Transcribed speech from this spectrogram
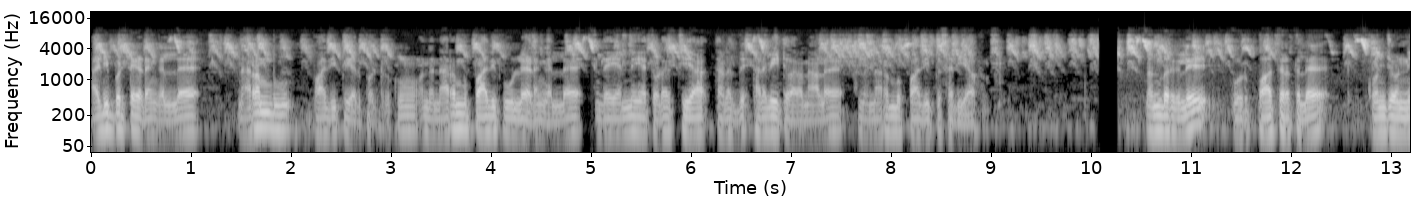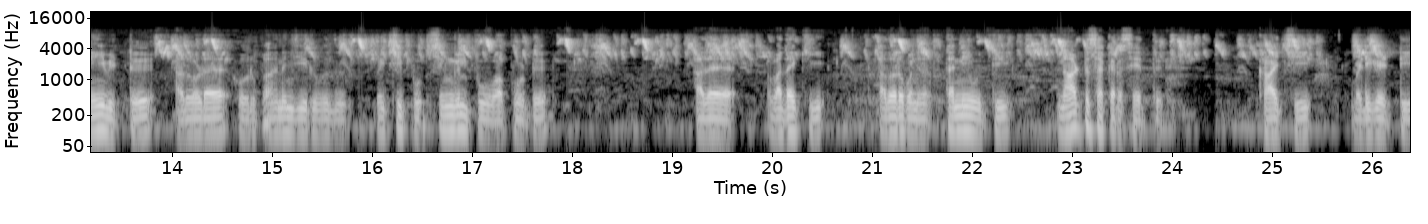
அடிபட்ட இடங்கள்ல நரம்பு பாதிப்பு ஏற்பட்டிருக்கும். அந்த நரம்பு பாதிப்பு உள்ள இடங்கள்ல இந்த எண்ணெயை தொடர்ச்சியாக தடவி தடவிட்டு வரனால அந்த நரம்பு பாதிப்பு சரியாகும். நண்பர்களே ஒரு பாத்திரத்தில் கொஞ்சம் நெய் விட்டு அதோட ஒரு பதினஞ்சு இருபது வெச்சி பூ சிங்கிள் பூவாக போட்டு அதை வதக்கி அதோட கொஞ்சம் தண்ணி ஊற்றி நாட்டு சர்க்கரை சேர்த்து காய்ச்சி வடிகட்டி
